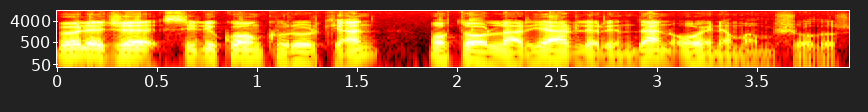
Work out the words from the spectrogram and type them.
Böylece silikon kururken motorlar yerlerinden oynamamış olur.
